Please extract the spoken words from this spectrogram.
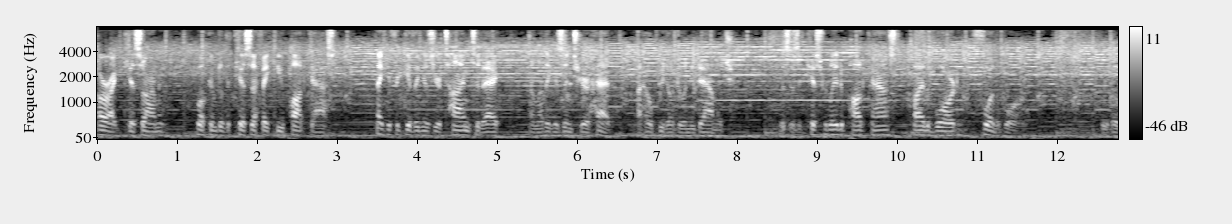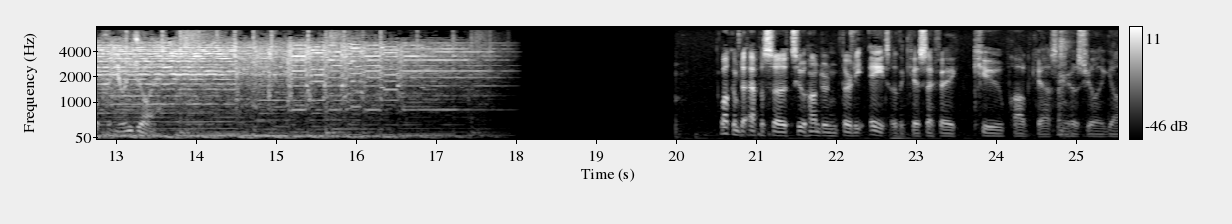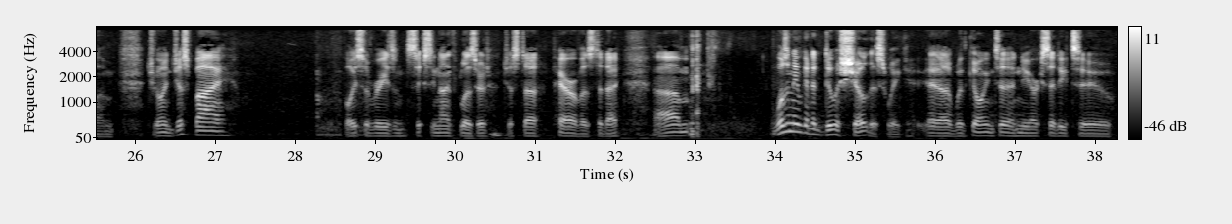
All right, Kiss Army, welcome to the Kiss FAQ podcast. Thank you for giving us your time today and letting us into your head. I hope we don't do any damage. This is a Kiss related podcast by the board for the board. We hope that you enjoy. Welcome to episode 238 of the Kiss FAQ podcast. I'm your host, Julian Gill. I'm joined just by Voice of Reason, 69th Blizzard, just a pair of us today. Um, wasn't even going to do a show this week uh, with going to New York City to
